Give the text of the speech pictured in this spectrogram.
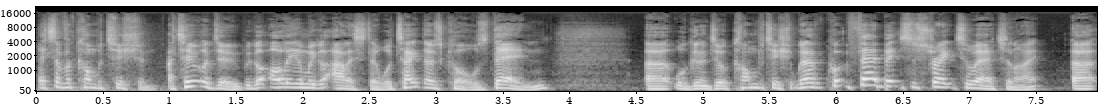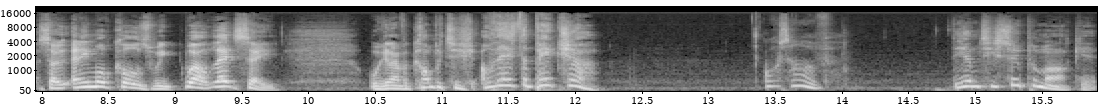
Let's have a competition. I tell you what we'll do. We've got Ollie and we've got Alistair. We'll take those calls. Then uh, we're going to do a competition. We have fair bits of straight to air tonight. Uh, so any more calls we. Well, let's see. We're going to have a competition. Oh, there's the picture. What of? The empty supermarket.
